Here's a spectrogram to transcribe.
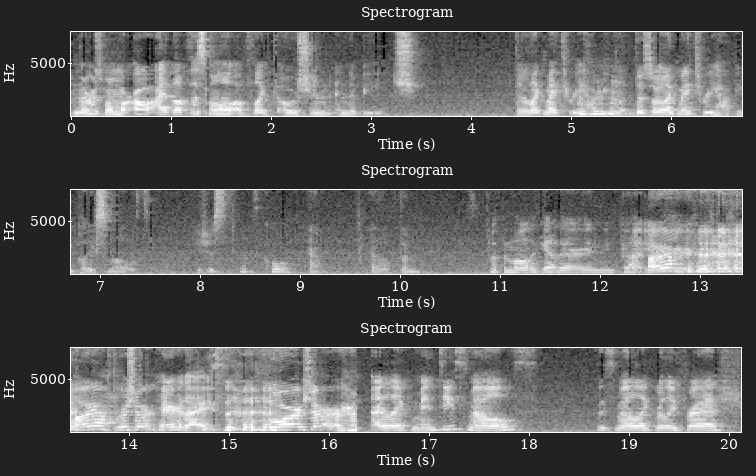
and there was one more. Oh, I love the smell of like the ocean and the beach. They're like my three happy. Pla- those are like my three happy place smells. You just, That's cool. yeah, I love them. Put them all together and you got your Oh yeah, oh yeah, for sure, paradise. for sure. I like minty smells. They smell like really fresh.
